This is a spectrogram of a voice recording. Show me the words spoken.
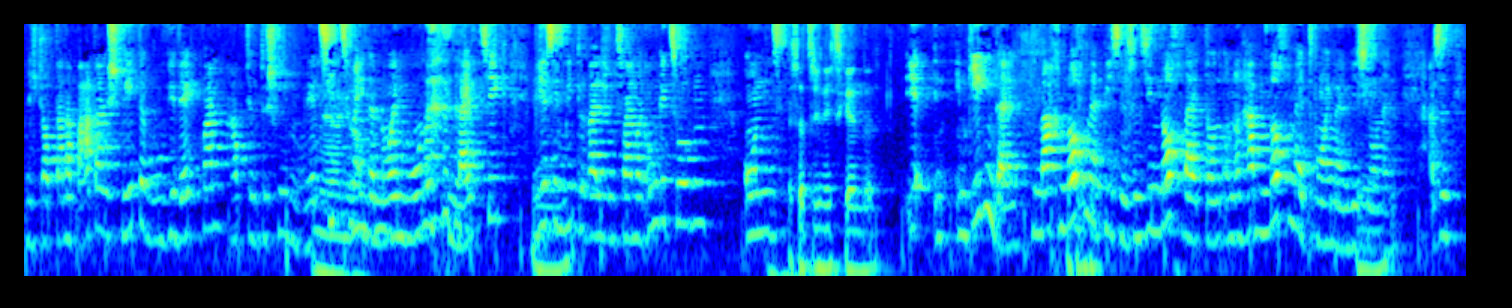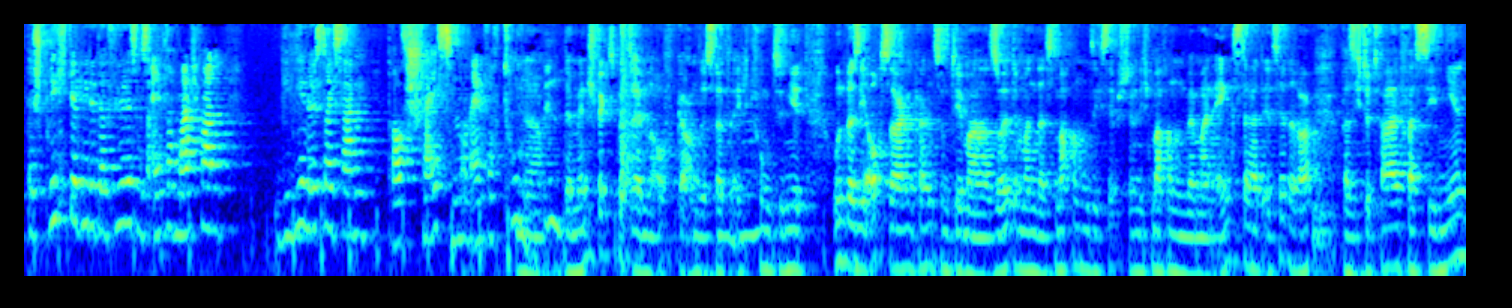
Und ich glaube, dann ein paar Tage später, wo wir weg waren, habt ihr unterschrieben. Und jetzt ja, sitzen genau. wir in der neuen Wohnung in Leipzig. Wir mhm. sind mittlerweile schon zweimal umgezogen. Und es hat sich nichts geändert. Ja, im Gegenteil, die machen noch mehr Business und sind noch weiter und, und, haben noch mehr Träume und Visionen. Mhm. Also das spricht ja wieder dafür, dass man es einfach manchmal wie wir in Österreich sagen, drauf scheißen und einfach tun. Ja, der Mensch wächst mit seinen Aufgaben, das hat echt mhm. funktioniert. Und was ich auch sagen kann zum Thema, sollte man das machen, sich selbstständig machen, wenn man Ängste hat etc., was ich total faszinierend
